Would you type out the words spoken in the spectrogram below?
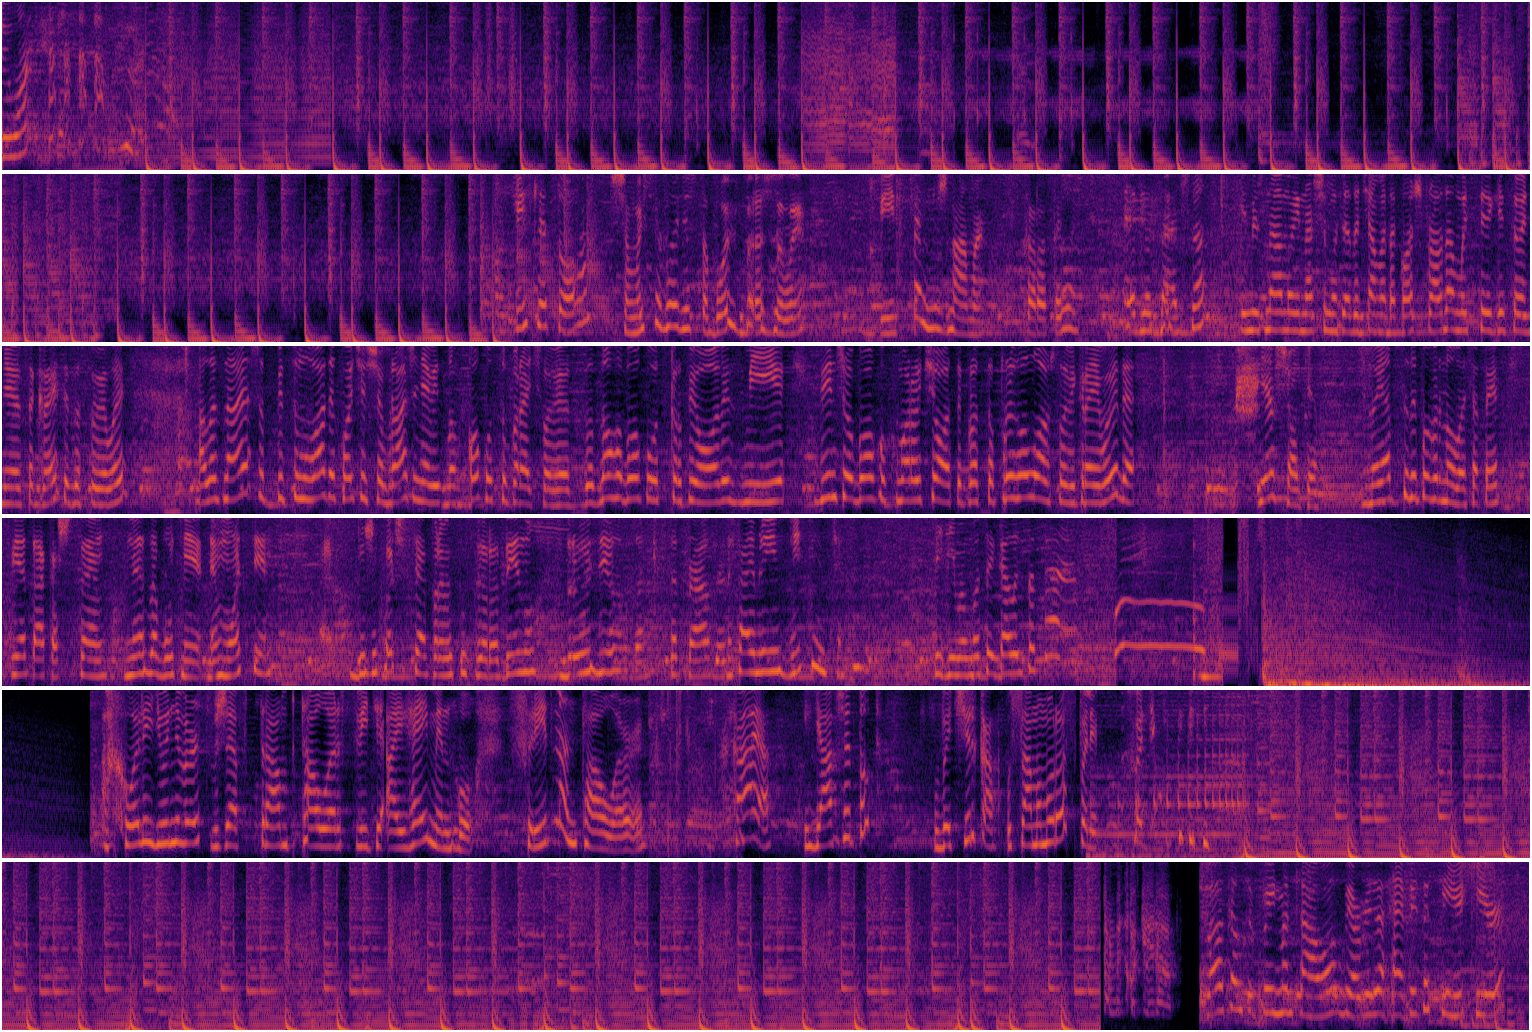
Після того, що ми сьогодні з тобою пережили, відстань між нами скоротилась. Однозначно. І між нами і нашими глядачами також, правда? Ми стільки сьогодні секретів розповіли. Але знаєш, от підсумувати хочу, що враження від Бангкоку суперечливі. З одного боку скорпіони, змії, з іншого боку хмарочоси, просто приголомшливі краєвиди. Я в шокі. Ну я б сюди повернулася. Ти Я також це незабутні емоції. Дуже хочеться привезти свою родину, друзів. це правда. Нехай мрії здійснюються. Піднімемо цей калик за це. А Холі Юніверс вже в Трамп Тауер світі айгеймінгу. Фрідман Тауер. Кая, я вже тут. Вечірка у самому розпалі. Ходіть. Welcome to Friedman Tower. We are really happy to see you here.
